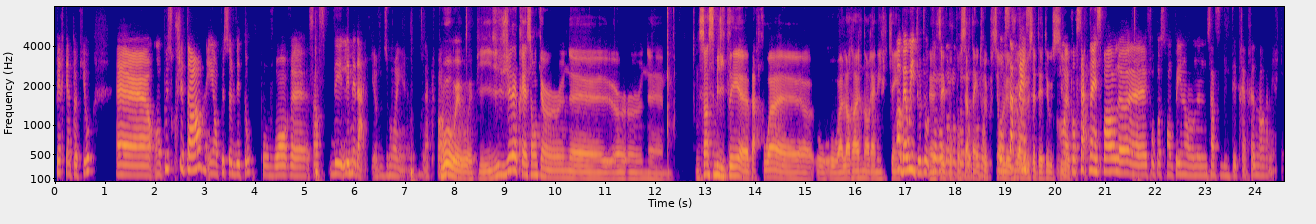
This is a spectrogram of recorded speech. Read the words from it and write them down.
pire qu'à Tokyo. Euh, on peut se coucher tard et on peut se lever tôt pour voir les médailles, du moins la plupart. Oui, oui, oui. Puis j'ai l'impression qu'il y a une, une, sensibilité parfois à l'horaire nord-américain. Ah ben oui, toujours. pour, certains trucs aussi, on l'a vu, cet été aussi. pour certains sports, il ne faut pas se tromper, on a une sensibilité très, très nord-américaine.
